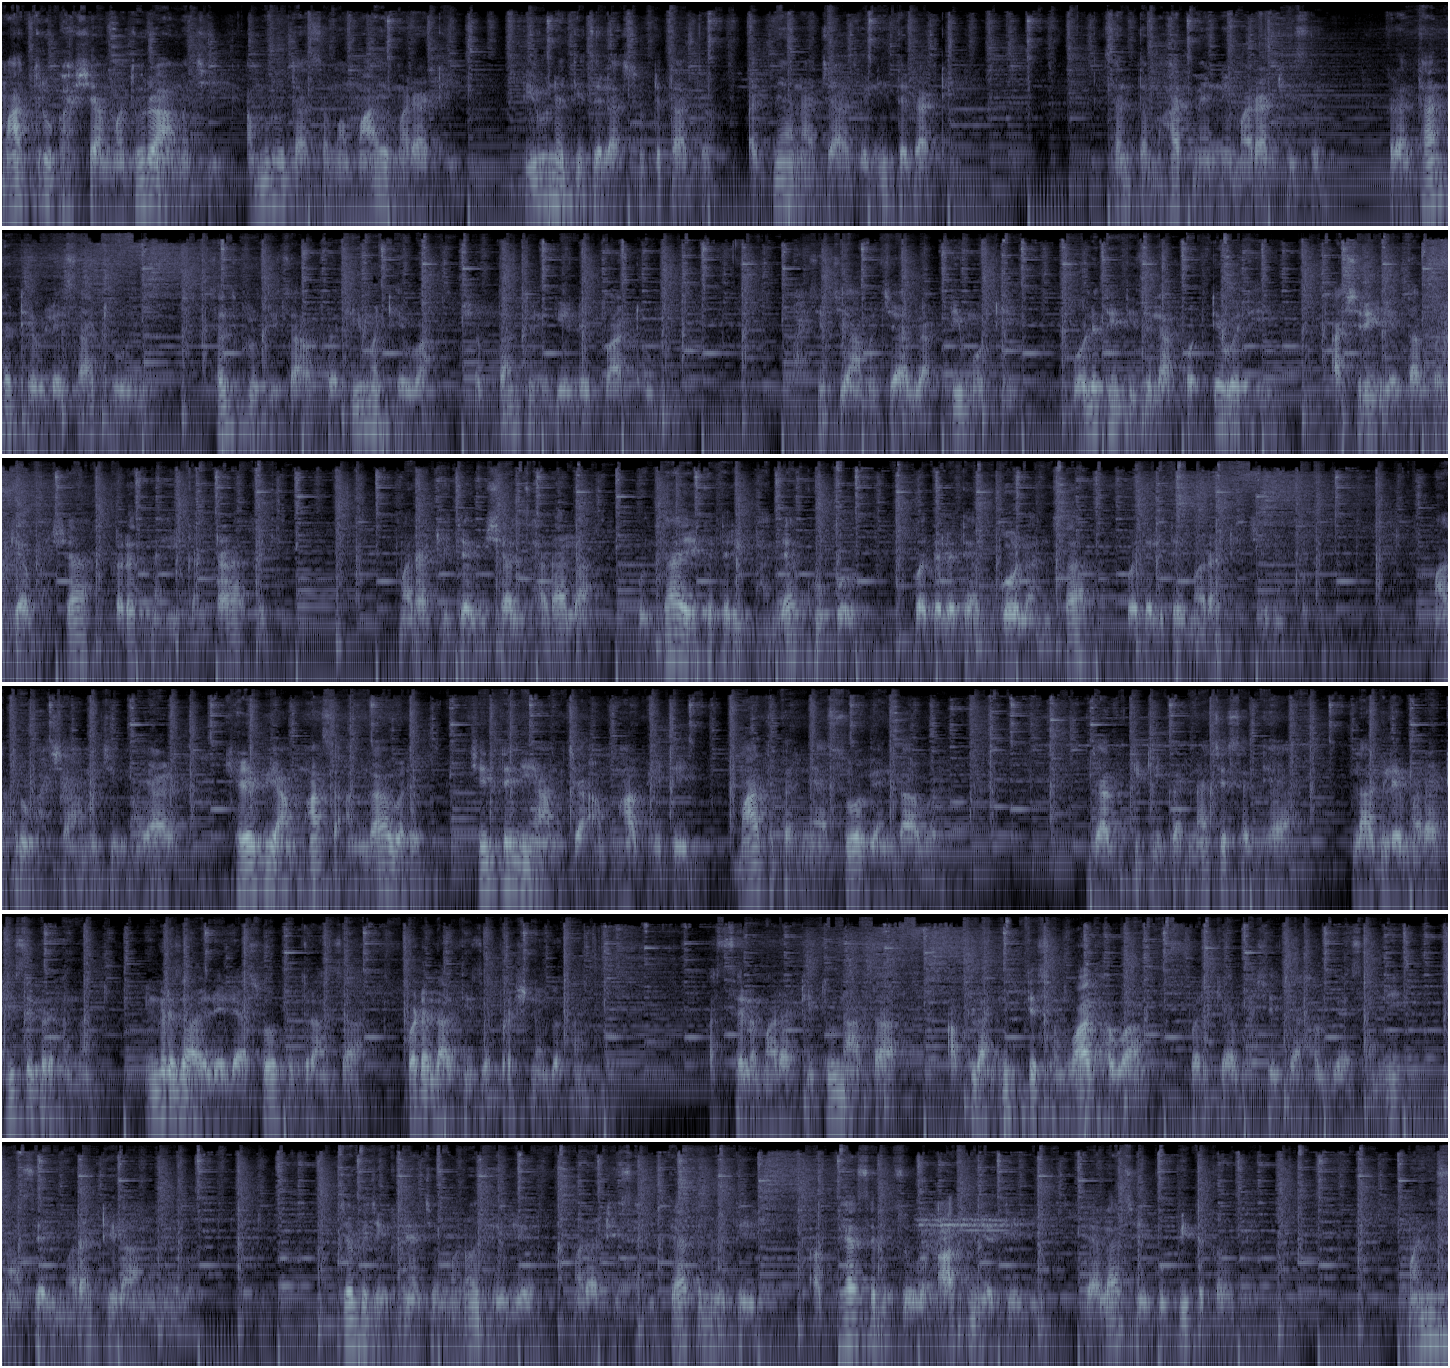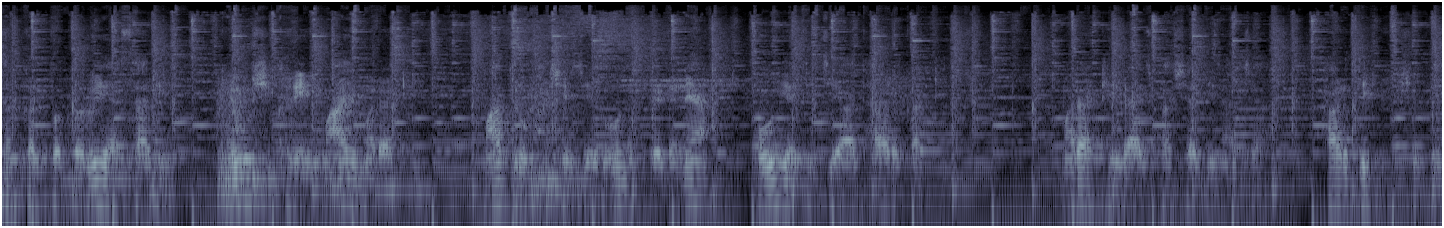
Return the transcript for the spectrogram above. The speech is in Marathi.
मातृभाषा मधुरा आमची अमृतासम माय मराठी पिऊन तिजला सुटतात अज्ञानाच्या गणित गाठी. संत महात्म्यांनी मराठीस ग्रंथांत ठेवले साठवून संस्कृतीचा अप्रतिम ठेवा शब्दांतून गेले पाठवून. भाषेची आमच्या व्याप्ती मोठी बोलती तिजला कोट्यवधी आश्रय येता परक्या भाषा करत नाही कंटाळा कधी. मराठीच्या विशाल झाडाला पुन्हा एकतरी फांद्या खूप बदलत्या भूगोलानुसार बदलते मराठीचे रूप मातृभाषा आमची मयाळ खेळवी आम्हास अंगावर चिंतनी आमच्या आम्हा भेटे मात करण्या स्वव्यंगावर. जागतिकीकरणाचे सध्या लागले मराठीचे ग्रहण इंग्रजाळलेल्या स्वपुत्रांचा पडला तिचा प्रश्न गहन. अस्सल मराठीतून आता आपला नित्य संवाद हवा परक्या भाषेच्या हव्यासाने नासेल मराठी रानमेवा. जग जिंकण्याचे मनोधैर्य मराठी साहित्यात मिळते. अभ्यासल जो आत्मीयतेने त्यालाच हे गुपित कळते. मनी संकल्प करूया सारी येऊ शिखरी माय मराठी. मातृभाषेचे ऋण फेडण्या होऊया तिची आधार काठी. मराठी राजभाषा दिनाच्या हार्दिक शुभेच्छा.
